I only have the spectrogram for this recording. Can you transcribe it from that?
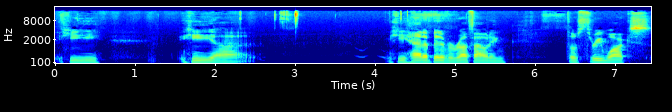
he he uh, he had a bit of a rough outing. Those three walks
